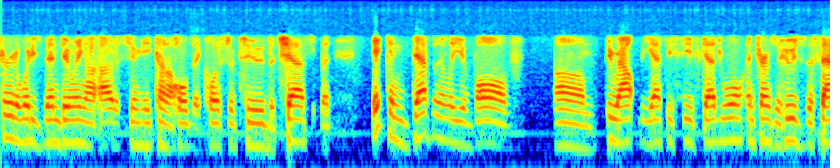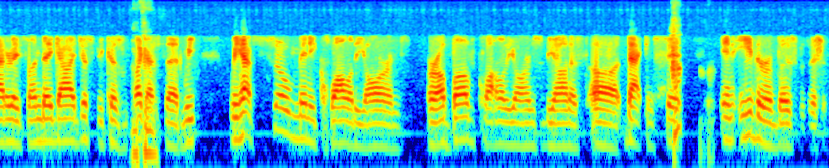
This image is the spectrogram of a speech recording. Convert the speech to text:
true to what he's been doing, I, I would assume he kind of holds it closer to the chest. But it can definitely evolve um, throughout the SEC schedule in terms of who's the Saturday Sunday guy. Just because, like okay. I said, we we have so many quality arms or above quality arms, to be honest, uh, that can fit in either of those positions.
